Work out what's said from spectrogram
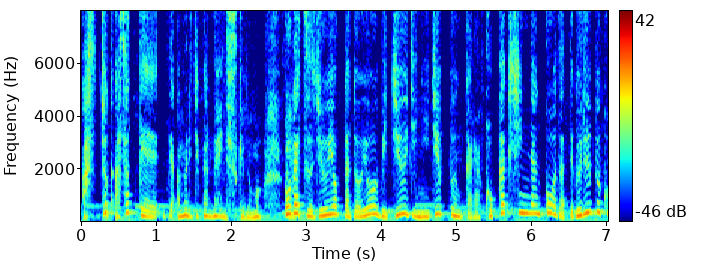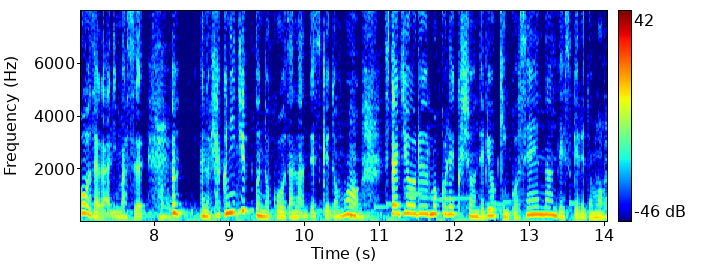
あちょっとあさってであんまり時間ないんですけども5月14日土曜日10時20分から骨格診断講座ってグループ講座があります、うん、あの120分の講座なんですけども、うん。スタジオルームコレクションで料金5000円なんですけれども、はい。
